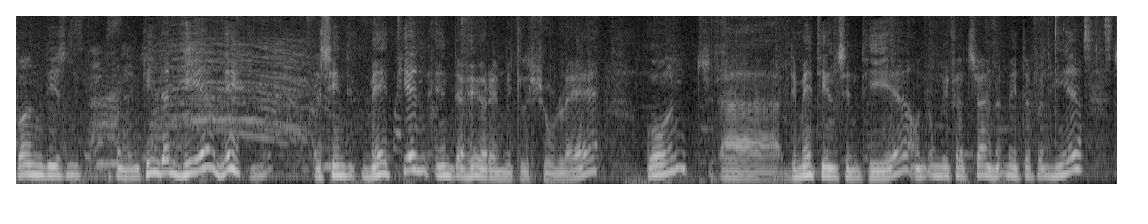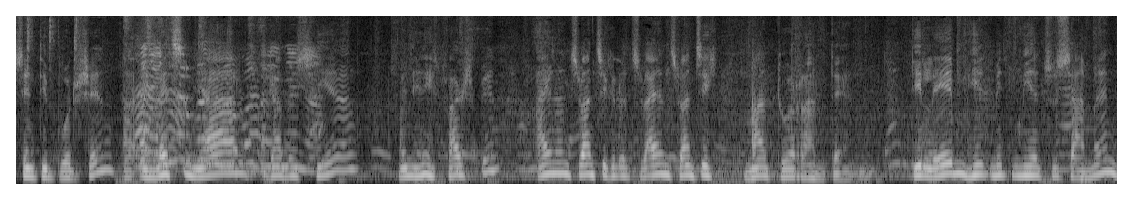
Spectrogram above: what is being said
von, diesen, von den Kindern hier. Nicht? Das sind Mädchen in der höheren Mittelschule und äh, die Mädchen sind hier und ungefähr 200 Meter von hier sind die Burschen. Äh, Im letzten Jahr gab es hier, wenn ich nicht falsch bin, 21 oder 22 Maturanten. Die leben hier mit mir zusammen,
